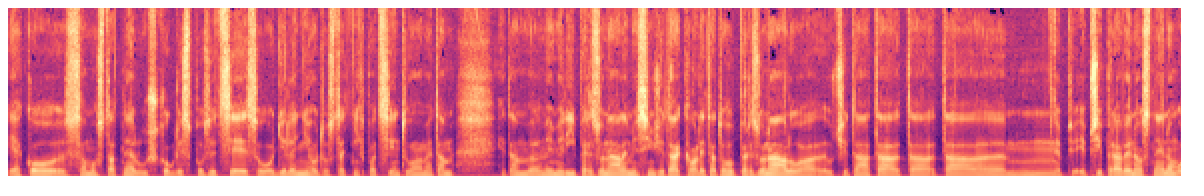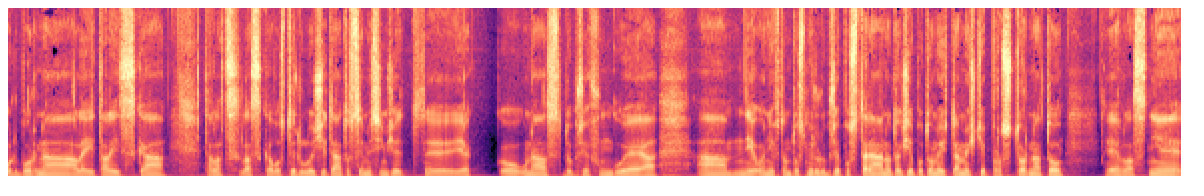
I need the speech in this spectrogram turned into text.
jako samostatné lůžko k dispozici, jsou oddělení od ostatních pacientů, máme tam, je tam velmi milý personál, myslím, že ta kvalita toho personálu a určitá ta, ta, ta mm, připravenost nejenom odborná, ale i ta lidská, ta laskavost je důležitá, to si myslím, že jak jako u nás dobře funguje a, a je o ně v tomto směru dobře postaráno, takže potom je tam ještě prostor na to je vlastně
